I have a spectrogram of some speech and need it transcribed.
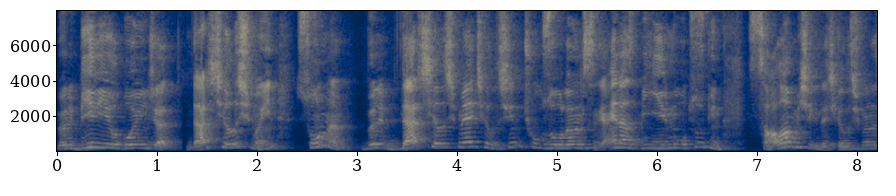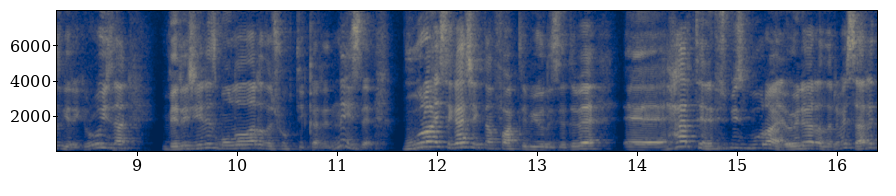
Böyle bir yıl boyunca ders çalışmayın sonra böyle ders çalışmaya çalışın çok zorlanırsınız. Yani en az bir 20-30 gün sağlam bir şekilde çalışmanız gerekir. O yüzden vereceğiniz molalara da çok dikkat edin. Neyse Buğra ise gerçekten farklı bir yol izledi ve e, her teneffüs biz Buğra'yla öğle araları vesaire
